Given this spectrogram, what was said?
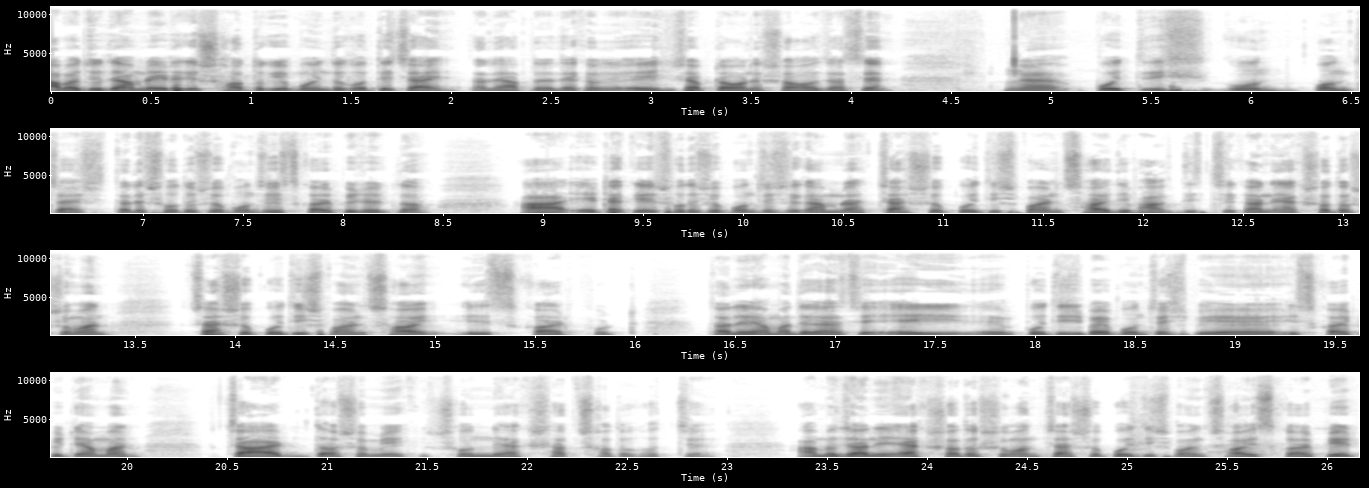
আবার যদি আমরা এটাকে শতকে পরিণত করতে চাই, তাহলে আপনারা দেখেন এই হিসাবটা অনেক সহজ আছে। পঁয়ত্রিশ গুণ পঞ্চাশ। তাহলে সতেরোশো পঞ্চাশ স্কোয়ার ফিট হতো আর এটাকে সতেরোশো পঞ্চাশকে আমরা চারশো পঁয়ত্রিশ পয়েন্ট ছয় দিয়ে ভাগ দিচ্ছি। কারণ এক শতক সমান চারশো পঁয়ত্রিশ পয়েন্ট ছয় স্কোয়ার ফুট তাহলে আমাদের কাছে এই পঁয়ত্রিশ বাই পঞ্চাশ স্কোয়ার ফিটে আমার চার দশমিক শূন্য এক সাত শতক হচ্ছে। আমরা জানি এক শতক সমান চারশো পঁয়ত্রিশ পয়েন্ট ছয় স্কোয়ার ফিট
